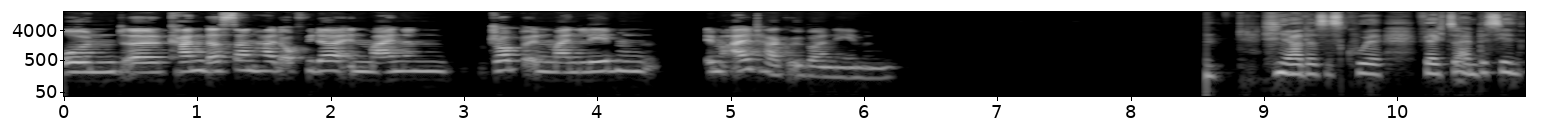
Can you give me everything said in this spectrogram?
und äh, kann das dann halt auch wieder in meinen Job in mein Leben im Alltag übernehmen. Ja, das ist cool. Vielleicht so ein bisschen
